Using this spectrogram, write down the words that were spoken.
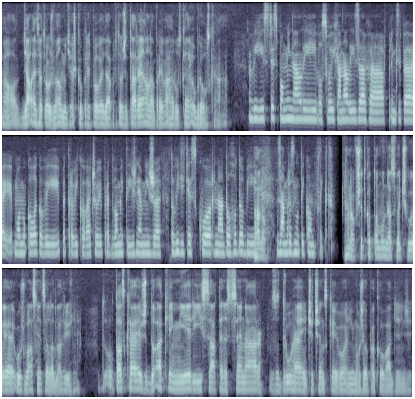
A ďalej sa to už veľmi ťažko predpovedá, pretože tá reálna preváha Ruska je obrovská. Vy ste spomínali vo svojich analýzach a v princípe aj môjmu kolegovi Petrovi Kováčovi pred dvomi týždňami, že to vidíte skôr na dlhodobý ano. zamrznutý konflikt. Áno, všetko tomu nasvedčuje už vlastne celé dva týždne. Otázka je, že do akej miery sa ten scenár z druhej čečenskej vojny môže opakovať.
